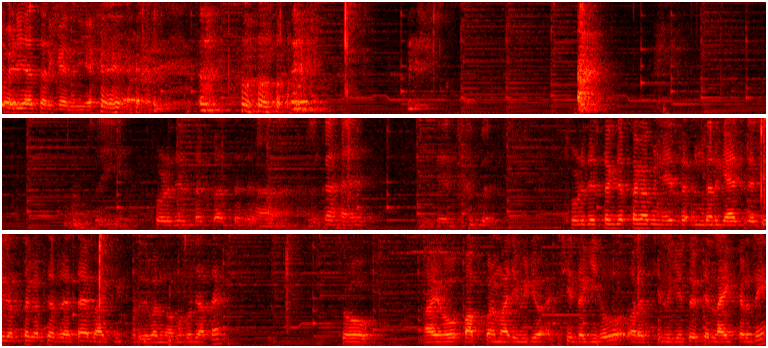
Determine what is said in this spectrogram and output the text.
बढ़िया सर कर रही असर हाँ। हल्का है थोड़ी देर तक थोड़ी देर तक जब तक अभी नेट अंदर गैस रहती है तब तक असर रहता है बाकी थोड़ी देर बाद नॉर्मल हो जाता है। तो आई होप आपको हमारी वीडियो अच्छी लगी हो और अच्छी लगी तो इसे लाइक कर दें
